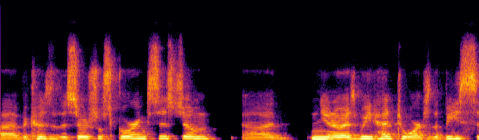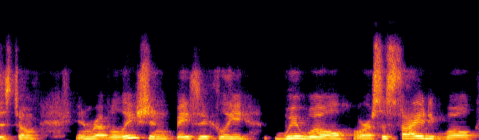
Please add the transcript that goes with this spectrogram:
uh, because of the social scoring system, uh, you know, as we head towards the beast system in Revelation, basically we will, or society will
